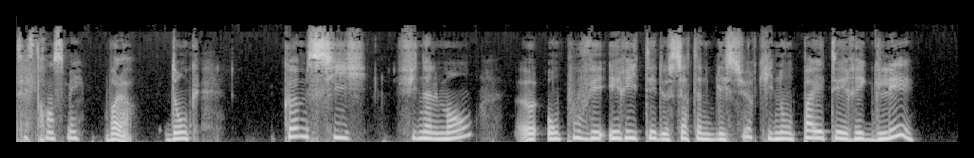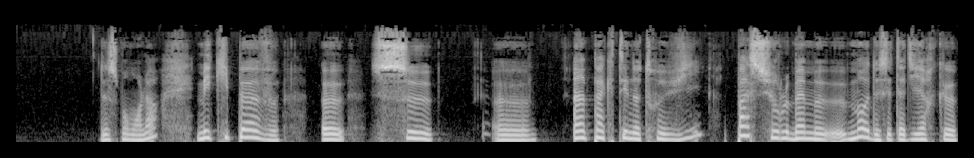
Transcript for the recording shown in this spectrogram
Ça se transmet. Voilà. Donc, comme si finalement euh, on pouvait hériter de certaines blessures qui n'ont pas été réglées de ce moment-là, mais qui peuvent euh, se euh, impacter notre vie, pas sur le même euh, mode, c'est-à-dire que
